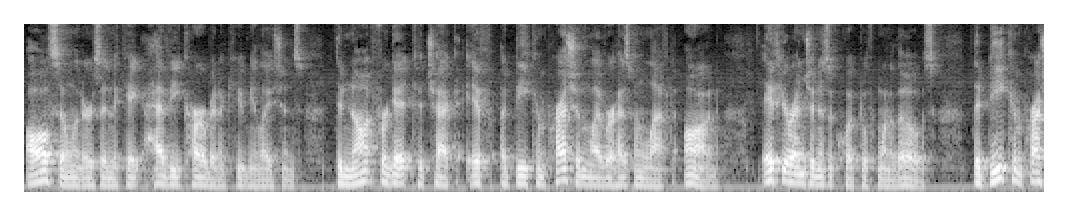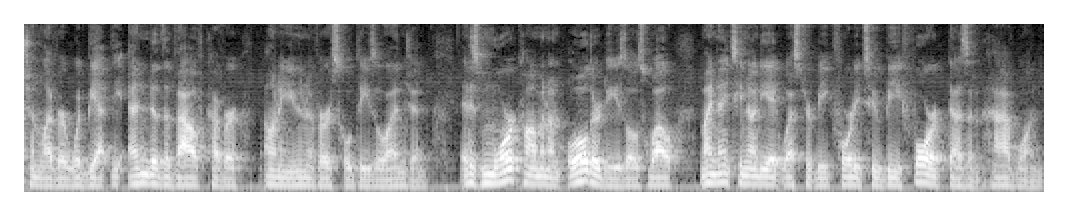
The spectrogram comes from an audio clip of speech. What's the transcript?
all cylinders indicate heavy carbon accumulations. Do not forget to check if a decompression lever has been left on if your engine is equipped with one of those. The decompression lever would be at the end of the valve cover on a universal diesel engine. It is more common on older diesels, while my 1998 Westerbeke 42B4 doesn't have one.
